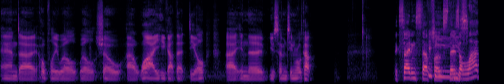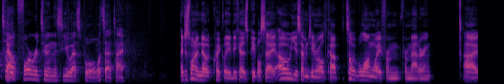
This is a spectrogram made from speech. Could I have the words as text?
and uh, hopefully will will show uh, why he got that deal uh, in the U17 World Cup. Exciting stuff, folks. There's a lot to Now- look forward to in this U.S. pool. What's that, Ty? I just want to note quickly because people say, "Oh, U17 World Cup." It's a long way from from mattering. Uh,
